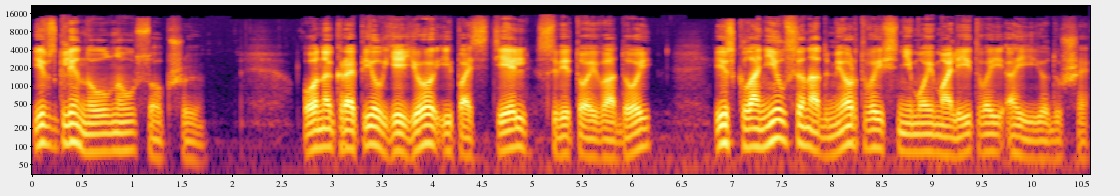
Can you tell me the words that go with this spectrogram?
и взглянул на усопшую. Он окропил ее и постель святой водой и склонился над мертвой с немой молитвой о ее душе.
